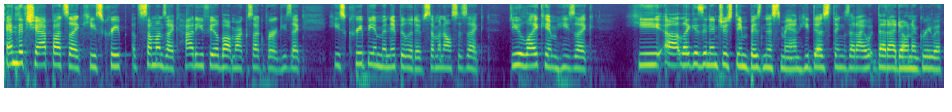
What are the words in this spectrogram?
and the chatbot's like, he's creep. Someone's like, how do you feel about Mark Zuckerberg? He's like, he's creepy and manipulative. Someone else is like, do you like him? He's like. He uh, like is an interesting businessman. He does things that I that I don't agree with.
